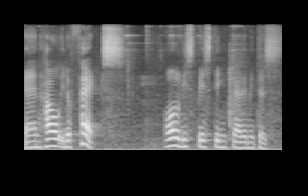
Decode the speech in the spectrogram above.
and how it affects all these pasting parameters.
